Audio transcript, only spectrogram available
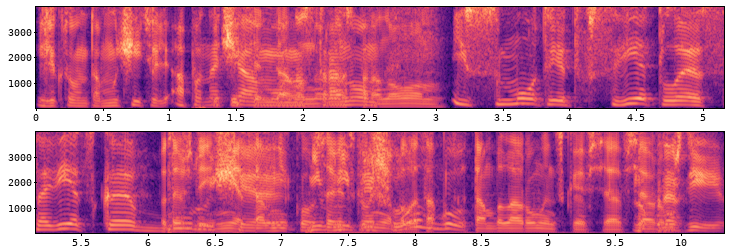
или кто он там, учитель, а по ночам учитель, да, он астроном, астроном и смотрит в светлое советское подожди, будущее. нет, там никакого не, советского не, не было, там, там была румынская вся. вся ну, подожди,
